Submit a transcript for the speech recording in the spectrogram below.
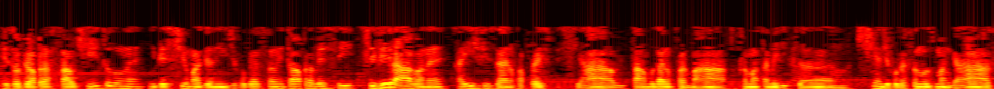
resolveu abraçar o título, né? Investir uma grana em divulgação e tal, pra ver se se virava, né? Aí fizeram papel especial e tal, mudaram o formato, formato americano, tinha divulgação nos mangás,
